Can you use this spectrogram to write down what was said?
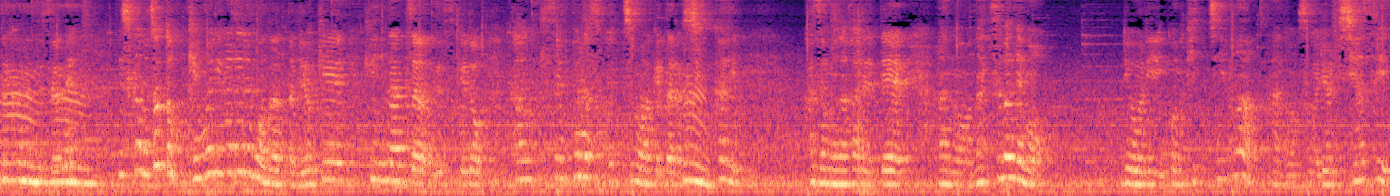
てくるんですよね、うん。でしかもちょっと煙が出るものだったら余計気になっちゃうんですけど換気扇プラスこっちも開けたらしっかり風も流れて、あの夏場でも料理このキッチンはあのすごい料理しやすい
